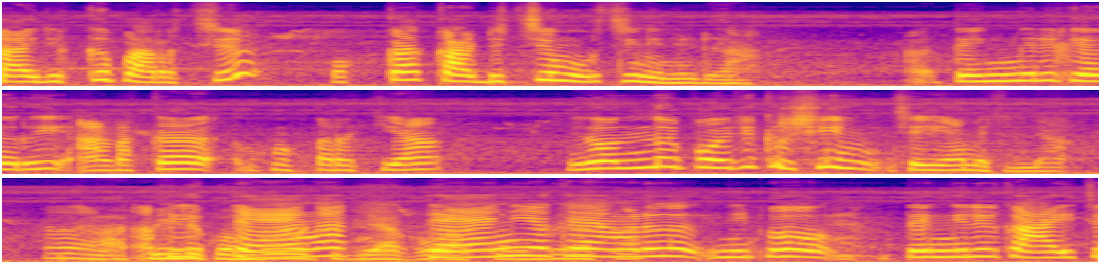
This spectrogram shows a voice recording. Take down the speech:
കരിക്ക് പറിച്ച് ഒക്കെ കടിച്ച് മുറിച്ച് ഇങ്ങനെ ഇടുക. തെങ്ങിൽ കയറി അടക്ക പറിക്കുക. ഇതൊന്നും ഇപ്പോൾ ഒരു കൃഷിയും ചെയ്യാൻ പറ്റില്ല. അപ്പൊ ഈ തേങ്ങ തേങ്ങയൊക്കെ ഞങ്ങൾ ഇനിയിപ്പോ തെങ്ങിൽ കായ്ച്ച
